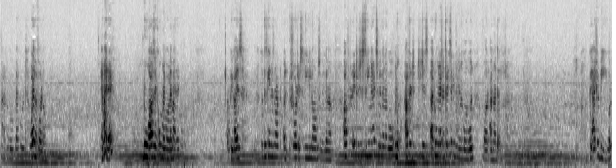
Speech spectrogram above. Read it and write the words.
I have to go backward. Where am I falling? Am I dead? No, I was like, oh my god, am I dead? Okay, guys. So this game is not uh, short, it's really long, so we're gonna. After it reaches 3 minutes, we're gonna go. No, after it reaches uh, 2 minutes and 30 seconds, we're gonna go roll for another. Okay, I should be good.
